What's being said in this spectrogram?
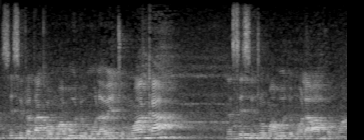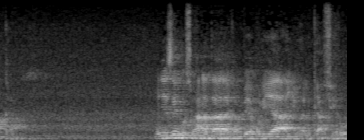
sisi tunataka umwabudu mola wetu mwaka na sisi tumwabudu mola wako mwaka. Mwenyezi Mungu subhanahu wa ta'ala akamwambia, qul ya ayuha kafirun,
